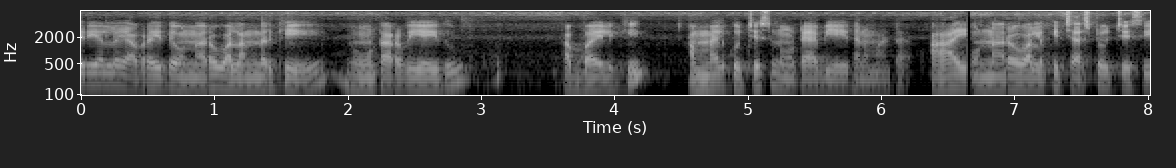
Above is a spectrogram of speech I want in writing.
ఏరియాలో ఎవరైతే ఉన్నారో వాళ్ళందరికీ నూట అరవై ఐదు అబ్బాయిలకి అమ్మాయిలకు వచ్చేసి నూట యాభై ఐదు అనమాట ఆ ఉన్నారో వాళ్ళకి చెస్ట్ వచ్చేసి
